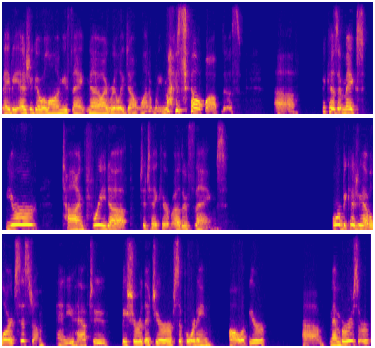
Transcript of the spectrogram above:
maybe as you go along, you think, no, I really don't want to wean myself off this. Uh, because it makes your time freed up to take care of other things. Or because you have a large system and you have to be sure that you're supporting all of your um, members or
